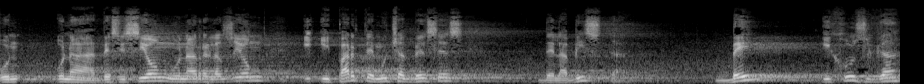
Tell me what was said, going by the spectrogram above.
un, una decisión, una relación y, parte muchas veces de la vista. Ve y juzga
